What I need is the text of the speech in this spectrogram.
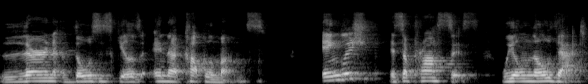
learn those skills in a couple months. English is a process. We all know that.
